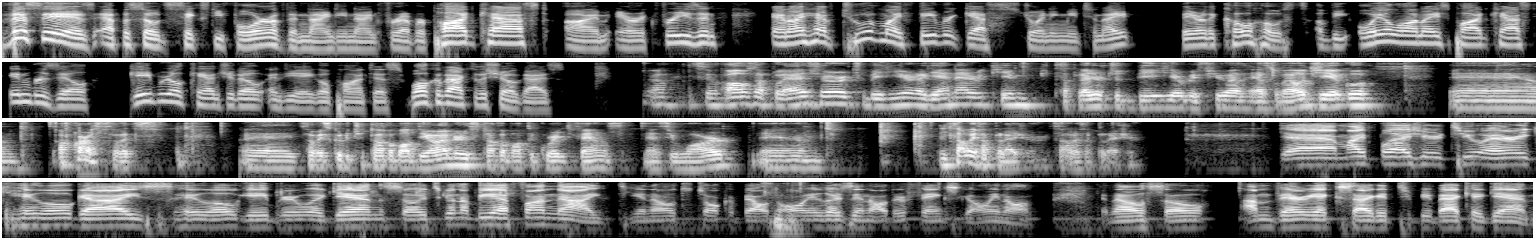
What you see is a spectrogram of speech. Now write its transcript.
This is episode 64 of the 99 Forever podcast. I'm Eric Friesen, and I have two of my favorite guests joining me tonight. They are the co hosts of the Oil on Ice podcast in Brazil, Gabriel Candido and Diego Pontes. Welcome back to the show, guys. Uh, it's always a pleasure to be here again, Eric. It's a pleasure to be here with you as well, Diego. And of course, let's. Uh, it's always good to talk about the others, talk about the great fans as you are, and it's always a pleasure. It's always a pleasure. Yeah, my pleasure too, Eric. Hello, guys. Hello, Gabriel again. So it's gonna be a fun night, you know, to talk about Oilers and other things going on. You know, so I'm very excited to be back again.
